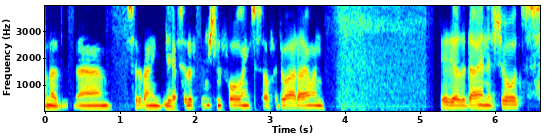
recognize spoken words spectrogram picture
Of, um, sort of only Yep. sort of finished in four lengths off Eduardo, and yeah, the other day in the shorts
